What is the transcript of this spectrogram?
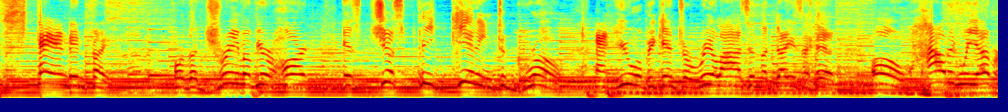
Stand in faith. For the dream of your heart is just beginning to grow, and you will begin to realize in the days ahead oh, how did we ever,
